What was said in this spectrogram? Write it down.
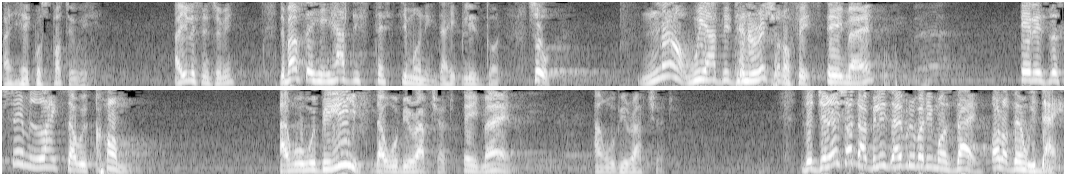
and he was cut away. Are you listening to me? The Bible says he had this testimony that he pleased God. So now we are the generation of faith. Amen. It is the same light that will come and we will believe that we'll be raptured. Amen. And we'll be raptured. The generation that believes everybody must die, all of them will die.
